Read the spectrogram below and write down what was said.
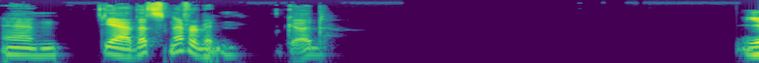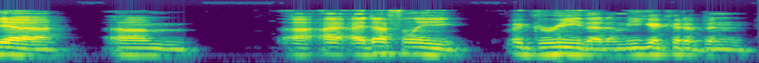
and yeah, that's never been good. Yeah, um, I, I definitely agree that Amiga could have been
